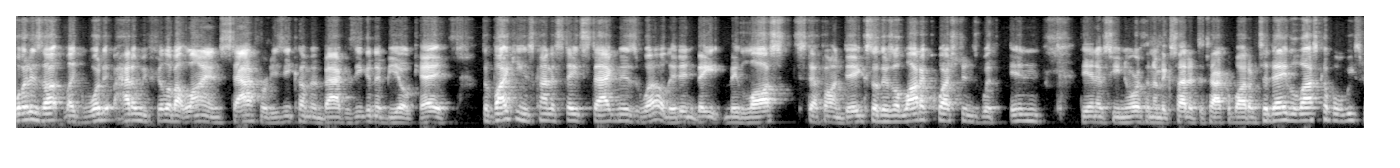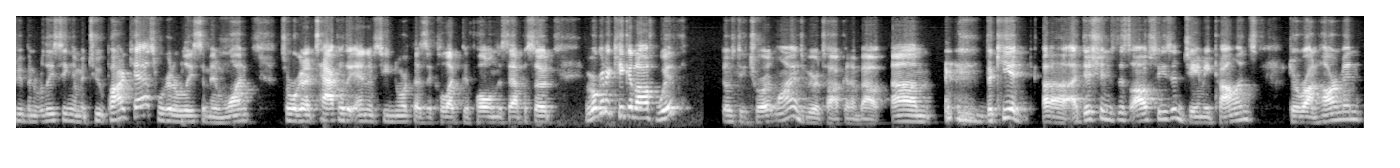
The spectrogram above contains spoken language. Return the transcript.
what is up? Like, what? How do we feel about Lions? Stafford, is he coming back? Is he going to be okay? The Vikings kind of stayed stagnant as well. They didn't. They they lost Stefon Diggs, so there's a lot of questions within the NFC North, and I'm excited to tackle about them today. The last couple of weeks, we've been releasing them in two podcasts. We're going to release them in one, so we're going to tackle the NFC North as a collective whole in this episode, and we're going to kick it off with those Detroit Lions we were talking about. Um, the key uh, additions this offseason, Jamie Collins, Duron Harmon,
